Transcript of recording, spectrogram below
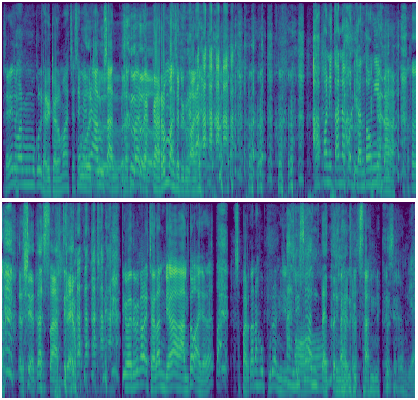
Saya cuma memukul dari dalam aja. Saya mainnya Waduh. alusan. Tiba-tiba ada garam aja di rumahnya. apa nih tanah kok dikantongin? Nah, Ternyata santet. Tiba-tiba kalau jalan dia ngantuk aja. Tak sebar tanah kuburan di situ. Ahli Oh. santet ternyata. Alusan. Serem ya.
